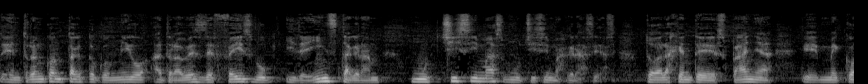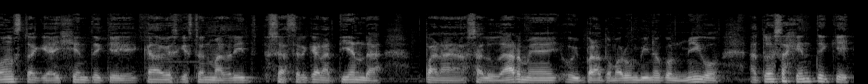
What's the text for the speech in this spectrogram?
entró en contacto conmigo a través de Facebook y de Instagram, muchísimas, muchísimas gracias. Toda la gente de España, eh, me consta que hay gente que cada vez que está en Madrid se acerca a la tienda para saludarme y para tomar un vino conmigo, a toda esa gente que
